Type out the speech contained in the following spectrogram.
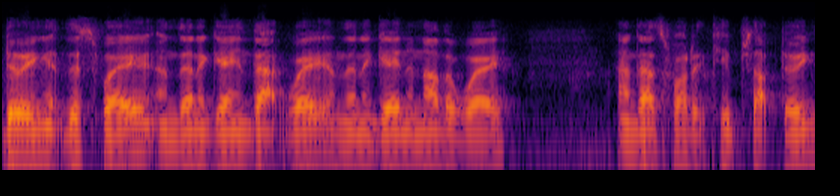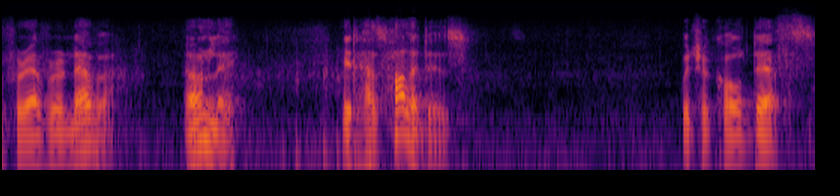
Doing it this way, and then again that way, and then again another way. And that's what it keeps up doing forever and ever. Only, it has holidays, which are called deaths.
